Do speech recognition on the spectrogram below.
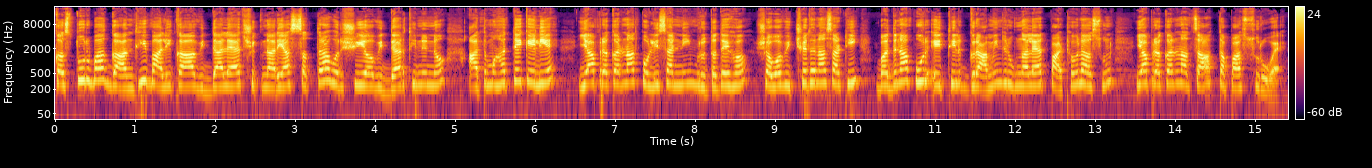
कस्तुरबा गांधी बालिका विद्यालयात शिकणाऱ्या सतरा वर्षीय विद्यार्थिनीनं आत्महत्या केली आहे. या प्रकरणात पोलिसांनी मृतदेह शवविच्छेदनासाठी बदनापूर येथील ग्रामीण रुग्णालयात पाठवला असून या प्रकरणाचा तपास सुरू आहे.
